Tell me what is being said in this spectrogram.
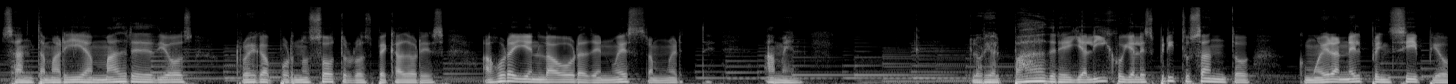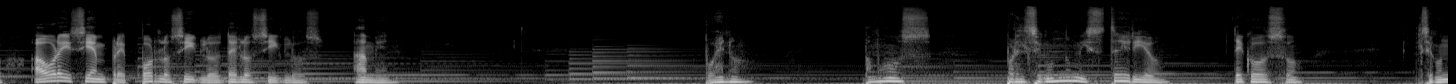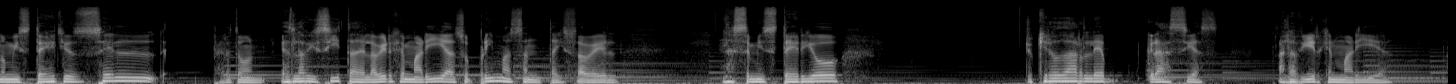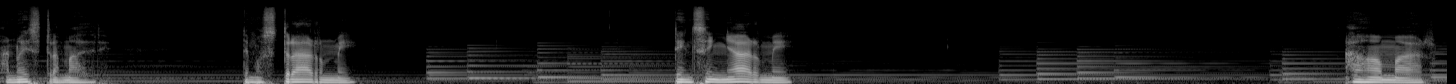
Santa María, Madre de Dios, ruega por nosotros los pecadores, ahora y en la hora de nuestra muerte. Amén. Gloria al Padre y al Hijo y al Espíritu Santo, como era en el principio, ahora y siempre, por los siglos de los siglos. Amén. Bueno, vamos por el segundo misterio de gozo. El segundo misterio es el, perdón, es la visita de la Virgen María a su prima Santa Isabel. En ese misterio yo quiero darle gracias a la Virgen María, a nuestra Madre, de mostrarme, de enseñarme a amar.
